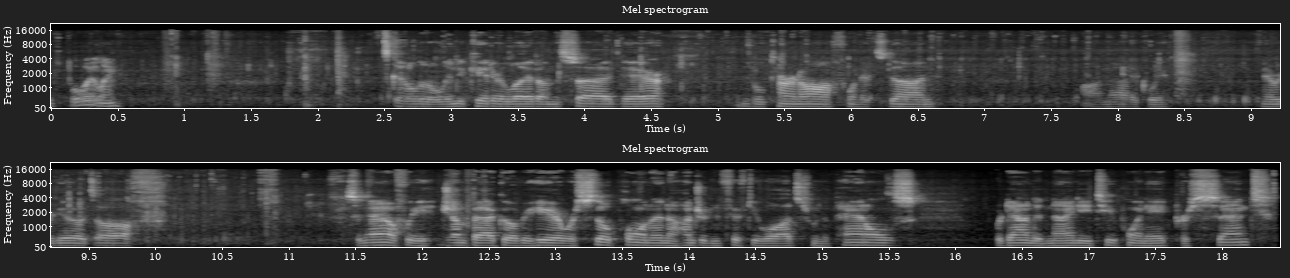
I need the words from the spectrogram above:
It's boiling. It's got a little indicator light on the side there. It'll turn off when it's done automatically. There we go, it's off. So now if we jump back over here, we're still pulling in 150 watts from the panels. We're down to 92.8%.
